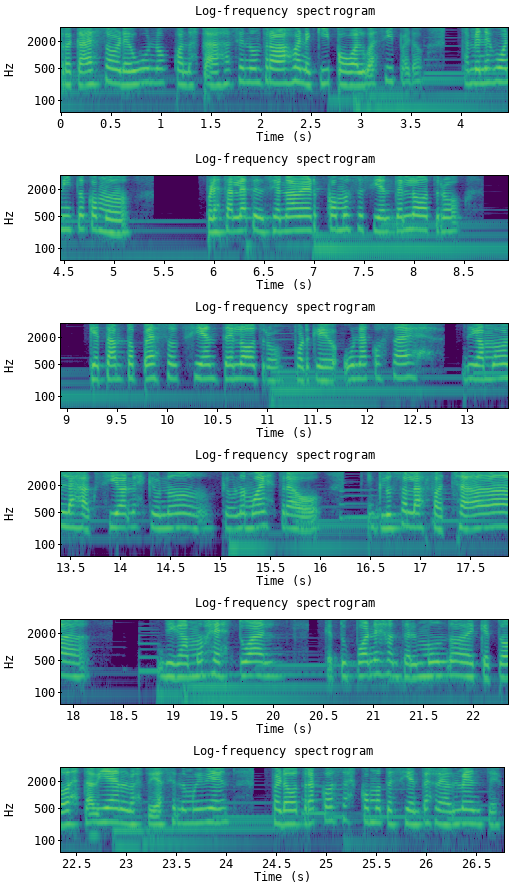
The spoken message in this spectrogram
recae sobre uno cuando estás haciendo un trabajo en equipo o algo así, pero también es bonito como prestarle atención a ver cómo se siente el otro, qué tanto peso siente el otro, porque una cosa es, digamos, las acciones que uno, que uno muestra o incluso la fachada, digamos, gestual que tú pones ante el mundo de que todo está bien, lo estoy haciendo muy bien, pero otra cosa es cómo te sientes realmente.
